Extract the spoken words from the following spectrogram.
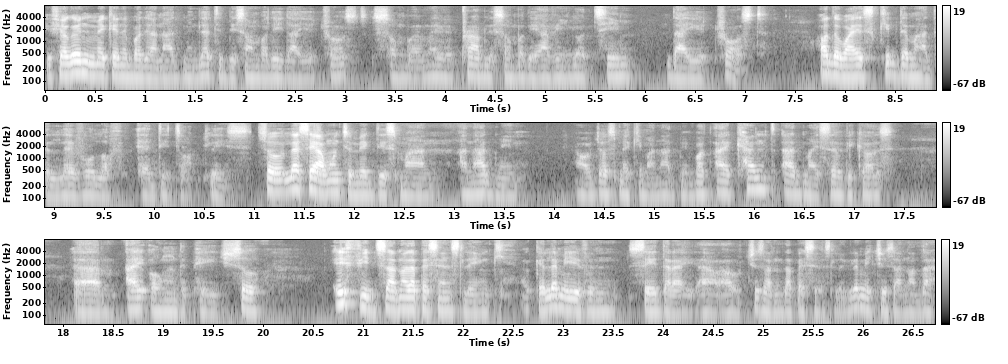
if you're going to make anybody an admin, let it be somebody that you trust, somebody maybe probably somebody having your team that you trust. Otherwise, keep them at the level of editor, please. So let's say I want to make this man an admin. I'll just make him an admin, but I can't add myself because um, I own the page. So if it's another person's link, okay, let me even say that I, I'll choose another person's link. Let me choose another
